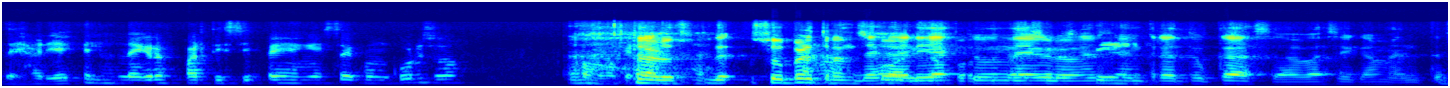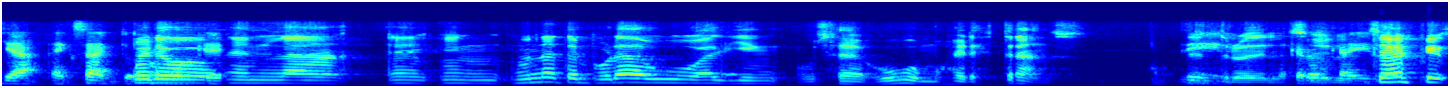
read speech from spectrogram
¿dejaría que los negros participen en este concurso? Que- Claro, súper Ajá, transfóbica. Dejarías que un negro sí. entre a tu casa, básicamente. Ya, exacto. Pero que- en la en, en una temporada hubo alguien, o sea, hubo mujeres trans Sí, dentro de la serie. ¿Sabes que.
